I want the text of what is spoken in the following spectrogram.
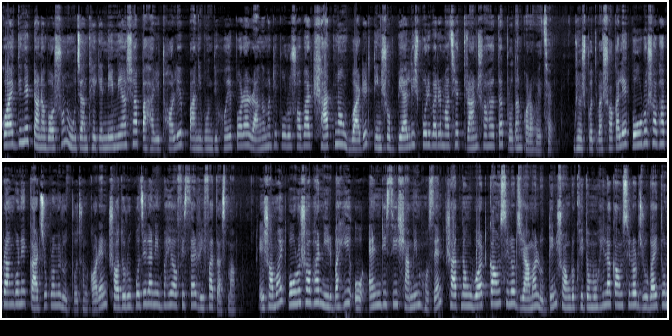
কয়েকদিনের টানা বর্ষণ, উজান থেকে নেমে আসা পাহাড়ি ঢলে পানিবন্দী হয়ে পড়া রাঙামাটি পৌরসভার সাত নং ওয়ার্ডের তিনশো বিয়াল্লিশ পরিবারের মাঝে ত্রাণ সহায়তা প্রদান করা হয়েছে। বৃহস্পতিবার সকালে পৌরসভা প্রাঙ্গণে কার্যক্রমের উদ্বোধন করেন সদর উপজেলা নির্বাহী অফিসার রিফাত আসমা। এ সময় পৌরসভার নির্বাহী ও এনডিসি শামীম হোসেন, সাত নং ওয়ার্ড কাউন্সিলর জামাল উদ্দিন, সংরক্ষিত মহিলা কাউন্সিলর জুবাইতুন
